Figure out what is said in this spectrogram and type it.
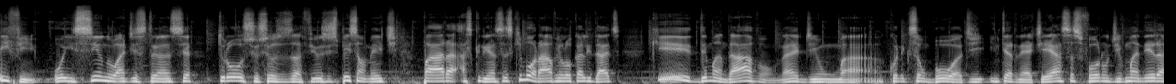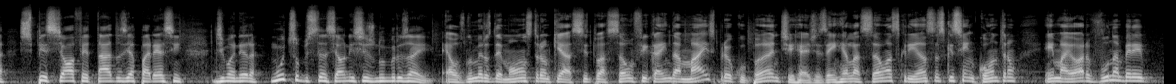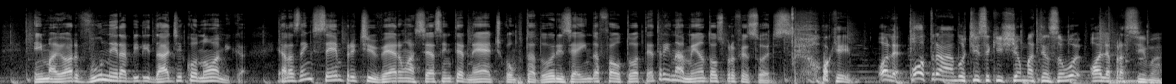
Enfim, o ensino à distância trouxe os seus desafios, especialmente para as crianças que moravam em localidades que demandavam né, de uma conexão boa de internet. E essas foram de maneira especial afetadas e aparecem de maneira muito substancial nesses números aí. É, os números demonstram que a situação fica ainda mais preocupante, Regis, em relação às crianças que se encontram em maior, vulnerabil- em maior vulnerabilidade econômica. Elas nem sempre tiveram acesso à internet, computadores e ainda faltou até treinamento aos professores. Ok, olha, outra notícia que chama a atenção. Olha pra cima.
